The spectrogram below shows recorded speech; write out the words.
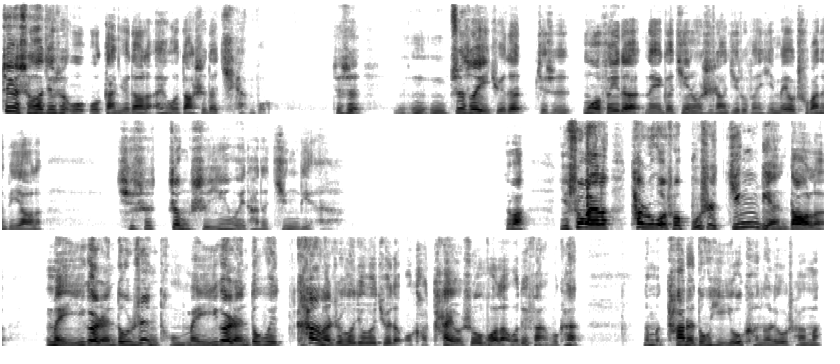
这个时候就是我我感觉到了，哎，我当时的浅薄，就是你你之所以觉得就是墨菲的那个金融市场技术分析没有出版的必要了，其实正是因为它的经典，对吧？你说白了，他如果说不是经典到了每一个人都认同，每一个人都会看了之后就会觉得我靠太有收获了，我得反复看。那么他的东西有可能流传吗？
